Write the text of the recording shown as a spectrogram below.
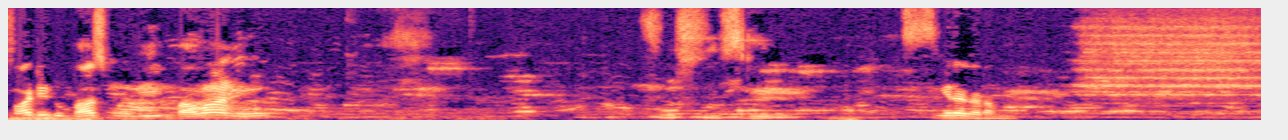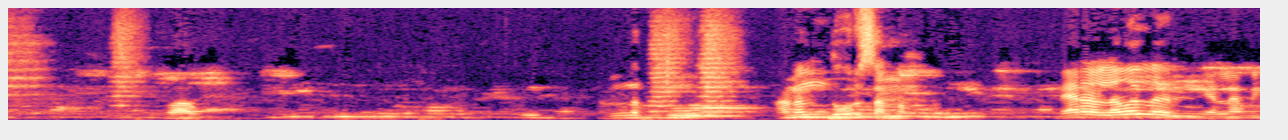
ஃபார்ட்டி டூ பாஸ்மதி பவானி ஸ்ரீ சீரகடம். வாவ். அன்னத்தூர் அனந்தூர் சன்னம். வேற லெவல்ல இருக்குங்க எல்லாமே.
